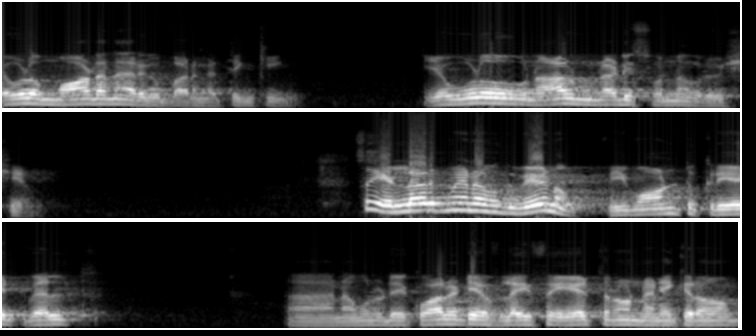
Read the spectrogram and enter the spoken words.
எவ்வளோ மாடர்னாக இருக்குது பாருங்கள் திங்கிங் எவ்வளோ நாள் முன்னாடி சொன்ன ஒரு விஷயம். ஸோ எல்லாருக்குமே நமக்கு வேணும். We want to create wealth நம்மளுடைய குவாலிட்டி ஆஃப் லைஃப்பை ஏற்றணும்னு நினைக்கிறோம்.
